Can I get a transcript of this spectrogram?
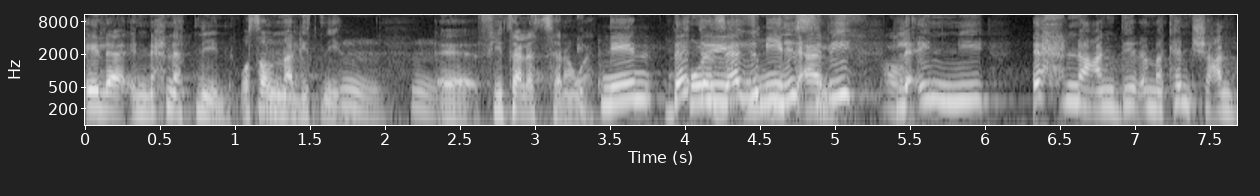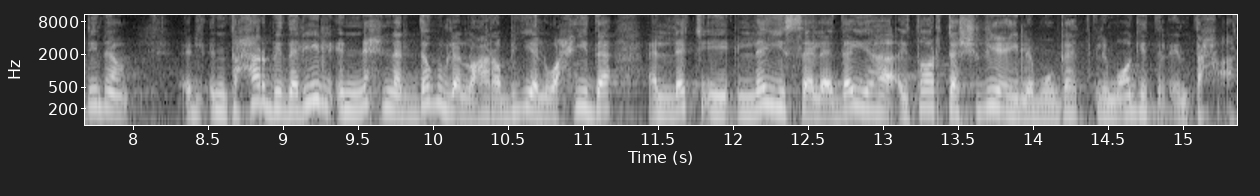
إلى إن إحنا اثنين وصلنا لاثنين آه في ثلاث سنوات. اتنين ده تزايد 100,000. نسبي آه. لإني إحنا عندنا ما كانش عندنا الانتحار بدليل إن إحنا الدولة العربية الوحيدة التي ليس لديها إطار تشريعي لمواجهه لمواجهة الانتحار.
